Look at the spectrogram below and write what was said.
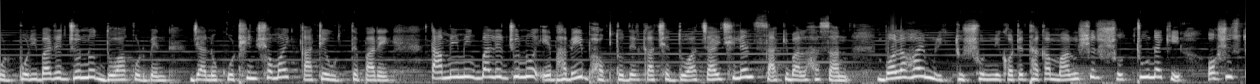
ওর পরিবারের জন্য দোয়া করবেন, যেন কঠিন সময় কাটে উঠতে পারে। তামিম ইকবালের জন্য এভাবেই ভক্তদের কাছে দোয়া চাইছিলেন সাকিব আল হাসান। বলা হয়, মৃত্যুর সন্নিকটে থাকা মানুষের শত্রু নাকি অসুস্থ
